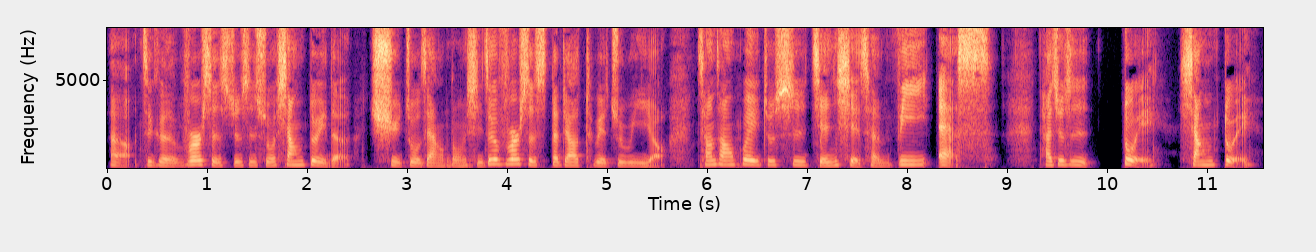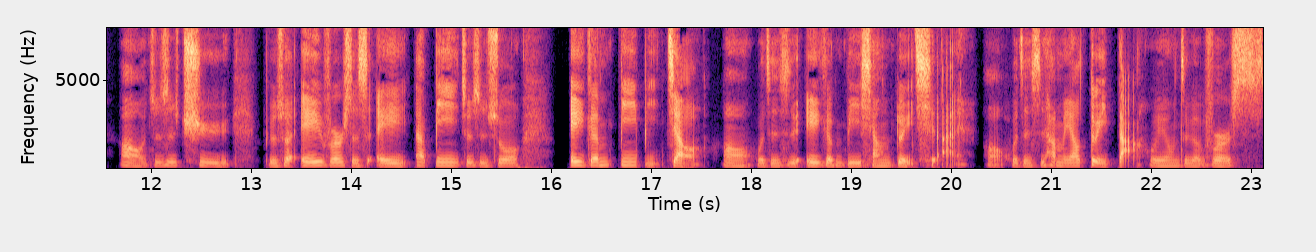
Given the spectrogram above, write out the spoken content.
呃，这个 versus 就是说相对的去做这样的东西。这个 versus 大家要特别注意哦，常常会就是简写成 vs，它就是对相对哦，就是去比如说 A versus A 啊 B，就是说 A 跟 B 比较。哦，或者是 A 跟 B 相对起来，哦，或者是他们要对打，会用这个 verse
